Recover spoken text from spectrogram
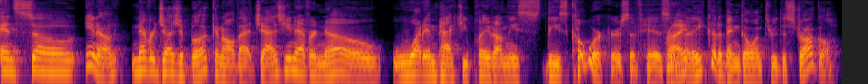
And so, you know, never judge a book and all that jazz. You never know what impact you played on these these coworkers of his. Right. They could have been going through the struggle.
